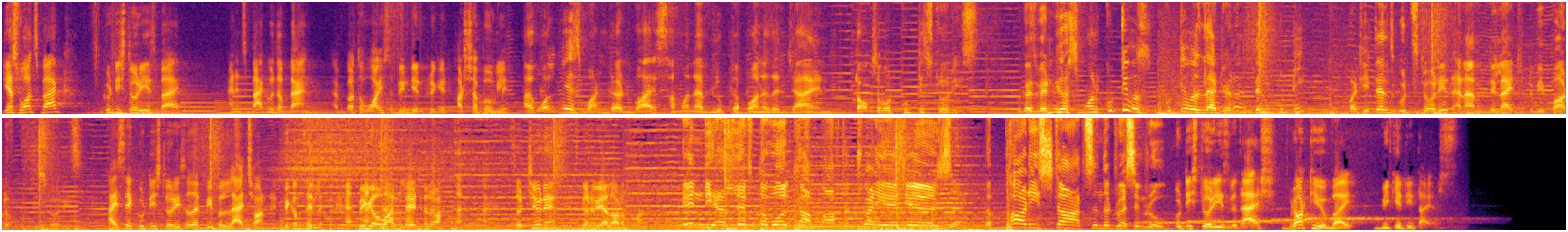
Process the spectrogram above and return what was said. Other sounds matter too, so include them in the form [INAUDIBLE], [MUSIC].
Guess what's back? Kutti Story is back. And it's back with a bang. I've got the voice of Indian cricket, Harsha Bhogle. I've always wondered why someone I've looked upon as a giant talks about Kutti stories. Because when we were small, Kutti was Kutti was that, you know, little Kutti. But he tells good stories, and I'm delighted to be part of Kutti stories. I say Kutti stories so that people latch on. It becomes a [LAUGHS] bigger one later on. [LAUGHS] so tune in, it's going to be a lot of fun. India lift the World Cup after 28 years. The party starts in the dressing room. Kutti Stories with Ash, brought to you by BKT Tires.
